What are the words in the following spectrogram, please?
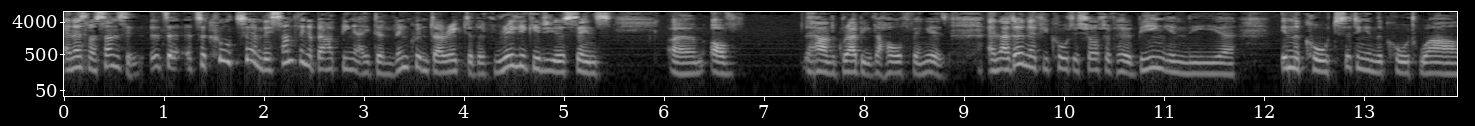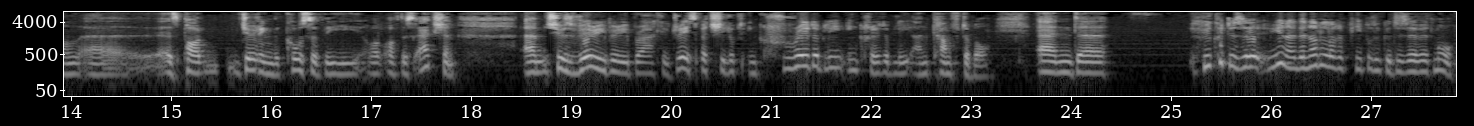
And as my son said, it's a, it's a cool term. There's something about being a delinquent director that really gives you a sense, um, of how grubby the whole thing is. And I don't know if you caught a shot of her being in the, uh, in the court, sitting in the court while, uh, as part, during the course of the, of, of this action. Um, she was very, very brightly dressed, but she looked incredibly, incredibly uncomfortable. And, uh, who could deserve, you know, there are not a lot of people who could deserve it more.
